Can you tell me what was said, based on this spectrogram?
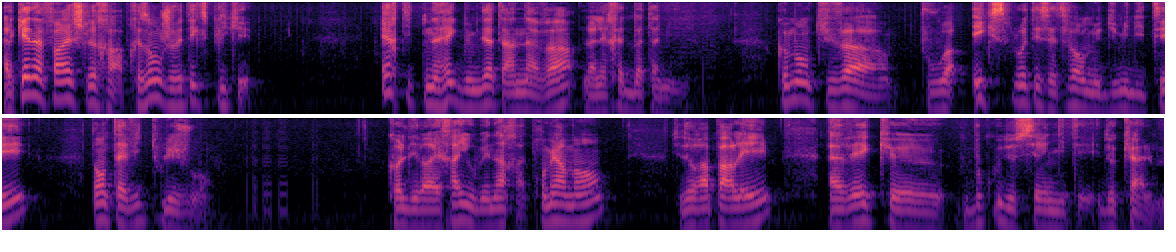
Alken afaresh lecha. Présent, je vais t'expliquer. la Comment tu vas pouvoir exploiter cette forme d'humilité dans ta vie de tous les jours? Kol ou benachat. Premièrement, tu devras parler avec euh, beaucoup de sérénité, de calme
